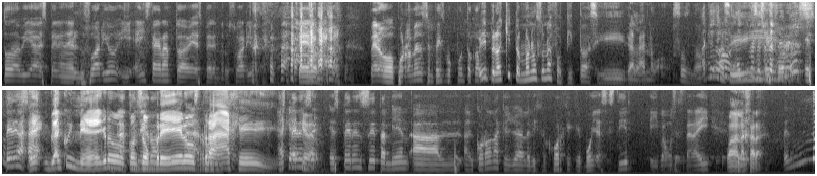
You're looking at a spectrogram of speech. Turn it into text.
todavía esperen el usuario y e Instagram todavía esperen el usuario, pero pero por lo menos en Facebook.com Oye, pero hay que tomarnos una fotito así galanosos, ¿no? Aquí no, Así. aquí una sesión de fotos. espérense, Eh, blanco y negro, Blanco y con negro, sombreros, traje. y- Hay hay espérense, espérense también al, al Corona que yo ya le dije a Jorge que voy a asistir y vamos a estar ahí. Guadalajara. Eh, No,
